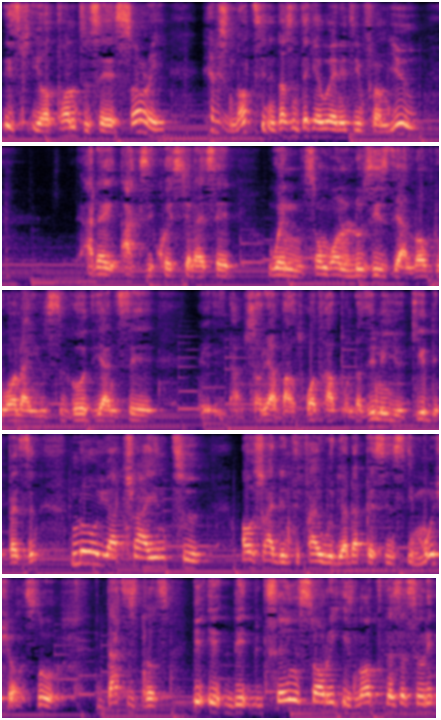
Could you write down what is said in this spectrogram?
It's your turn to say sorry. There is nothing, it doesn't take away anything from you. And I asked the question, I said, when someone loses their loved one and you go there and say, I'm sorry about what happened, does it mean you killed the person? No, you are trying to also identify with the other person's emotions. So that is not, it, it, the, saying sorry is not necessarily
